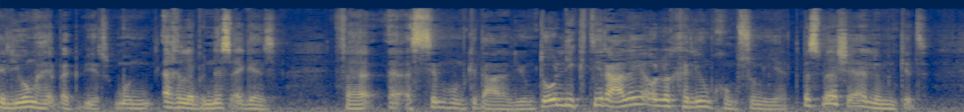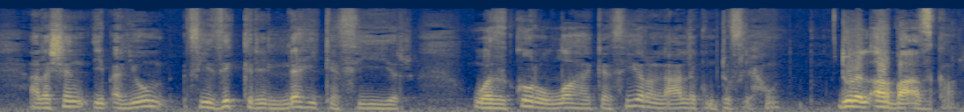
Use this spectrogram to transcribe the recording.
اليوم هيبقى كبير من أغلب الناس أجازة. فأقسمهم كده على اليوم. تقول لي كتير عليا أقول لك خليهم 500 بس بلاش أقل من كده. علشان يبقى اليوم في ذكر الله كثير واذكروا الله كثيرا لعلكم تفلحون. دول الأربع أذكار.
